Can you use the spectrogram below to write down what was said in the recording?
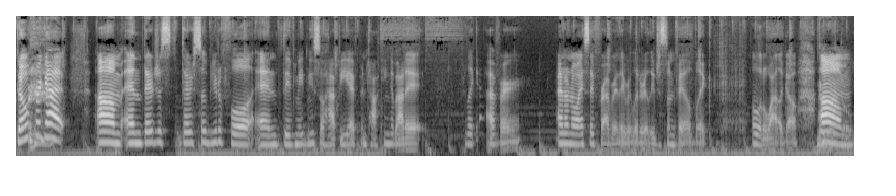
Don't forget. Um, and they're just they're so beautiful and they've made me so happy. I've been talking about it for like ever. I don't know why I say forever. They were literally just unveiled like a little while ago. Um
